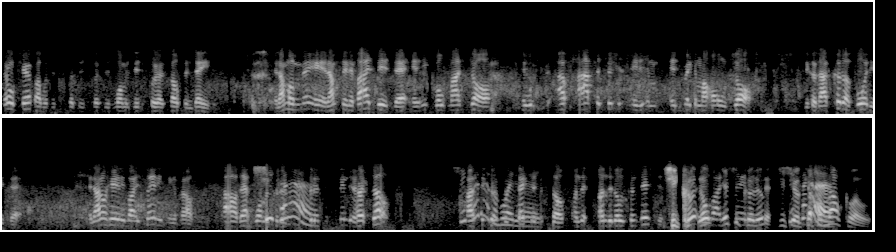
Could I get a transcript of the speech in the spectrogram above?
They don't care about what this what this what this woman did to put herself in danger. And I'm a man. I'm saying if I did that and he broke my jaw, it would I, I participated in, in breaking my own jaw because I could have avoided that. And I don't hear anybody say anything about how that woman could have could've. could have defended herself. She How could have avoided protected it. herself under under those conditions. She could. Nobody Yes, she saying could have. anything. She She should have kept her mouth closed.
